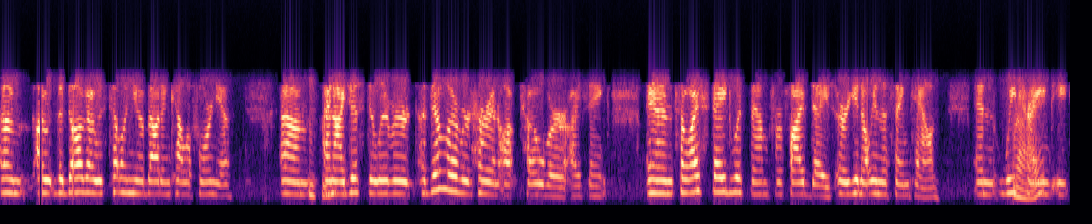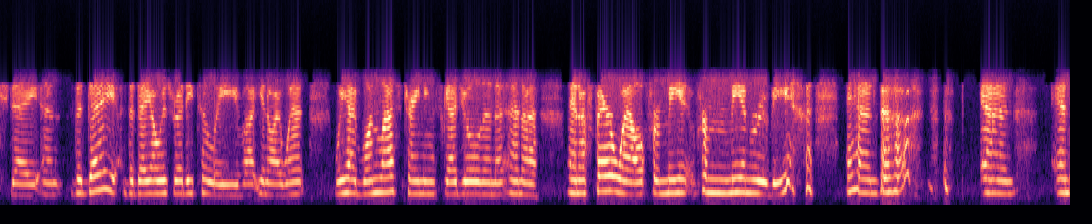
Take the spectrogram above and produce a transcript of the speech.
um I, the dog I was telling you about in California, um mm-hmm. and I just delivered I delivered her in October I think, and so I stayed with them for five days, or you know, in the same town, and we right. trained each day. And the day the day I was ready to leave, I, you know, I went. We had one last training scheduled and a and a and a farewell from me from me and Ruby, and uh-huh. and and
